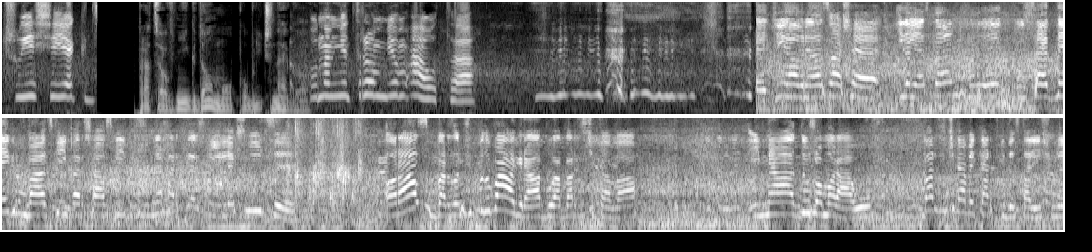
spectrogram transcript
Czuję się jak Pracownik domu publicznego. bo na mnie trąbią auta. Dzień dobry, nazywam się Ida jestem z 200 Grunwaldzkiej Warszawskiej Drużyny Harcerskiej Leśnicy. Oraz bardzo mi się podobała gra, była bardzo ciekawa i miała dużo morałów. Bardzo ciekawe kartki dostaliśmy.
